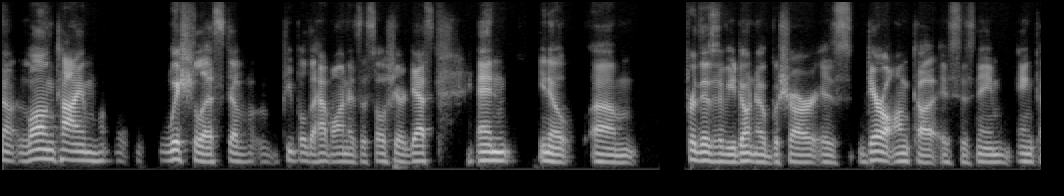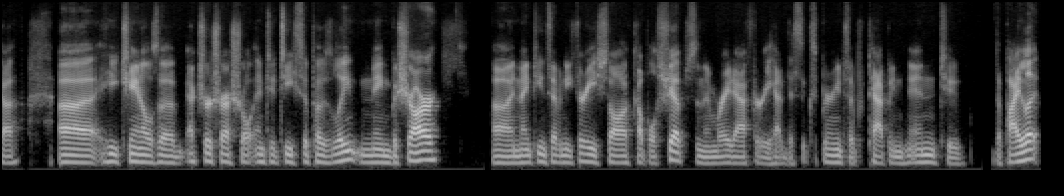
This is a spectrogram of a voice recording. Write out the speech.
a long time wish list of people to have on as a soul share guest and you know um for those of you who don't know, Bashar is Darryl Anka is his name. Anka. Uh, he channels a extraterrestrial entity supposedly named Bashar. Uh, in 1973, he saw a couple ships, and then right after he had this experience of tapping into the pilot.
